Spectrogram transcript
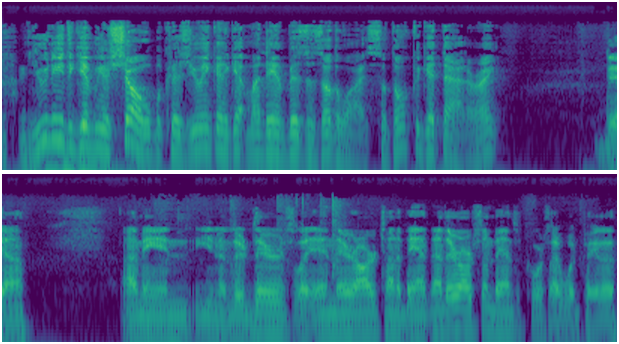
Mm-hmm. you need to give me a show because you ain't going to get my damn business otherwise. So don't forget that. All right? Yeah. I mean, you know, there, there's like, and there are a ton of bands. Now there are some bands, of course, I would pay the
